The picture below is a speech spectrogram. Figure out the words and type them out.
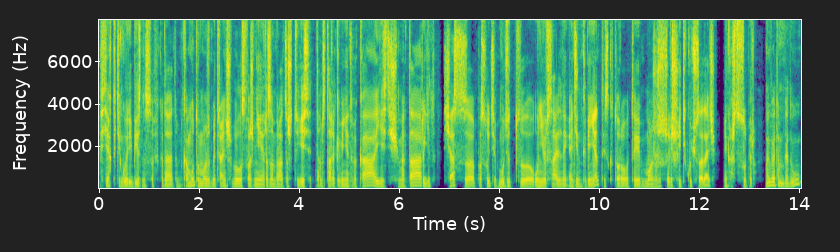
всех категорий бизнесов, когда инструментом. Кому-то, может быть, раньше было сложнее разобраться, что есть там старый кабинет ВК, есть еще Target. Сейчас, э, по сути, будет э, универсальный один кабинет, из которого ты можешь решить кучу задач. Мне кажется, супер. Мы в этом году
